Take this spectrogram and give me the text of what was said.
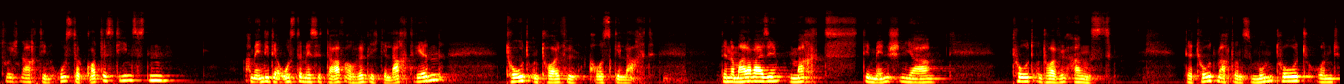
tue ich nach den Ostergottesdiensten. Am Ende der Ostermesse darf auch wirklich gelacht werden. Tod und Teufel ausgelacht. Denn normalerweise macht dem Menschen ja Tod und Teufel Angst. Der Tod macht uns mundtot und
